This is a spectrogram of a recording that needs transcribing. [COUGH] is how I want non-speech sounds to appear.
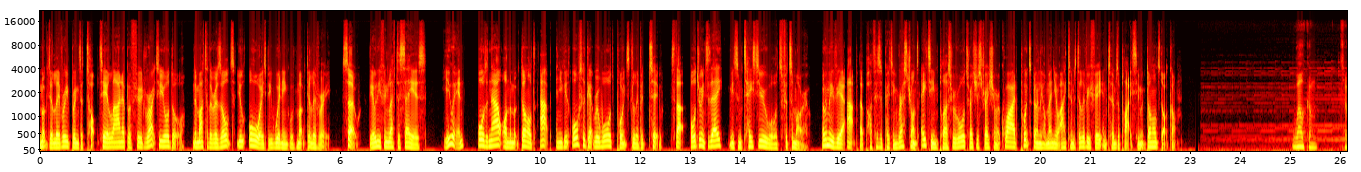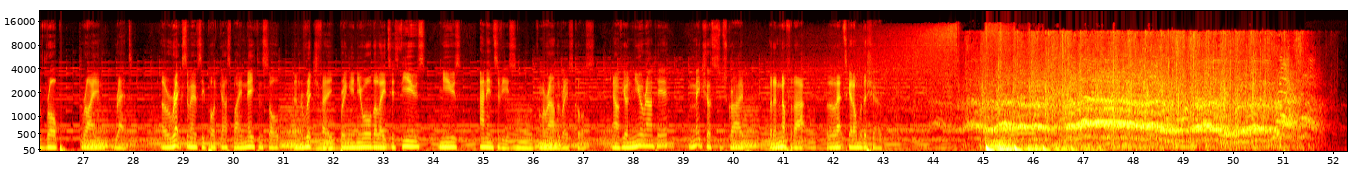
McDelivery brings a top tier lineup of food right to your door. No matter the result, you'll always be winning with McDelivery. So, the only thing left to say is, you in? Order now on the McDonald's app, and you can also get reward points delivered too. So that ordering today means some tasty rewards for tomorrow. Only via app at participating restaurants 18 plus rewards registration required, points only on menu items, delivery fee and terms apply. See McDonald's.com. Welcome to Rob Ryan Red, a Wrexham FC podcast by Nathan Salt and Rich Fay, bringing you all the latest views, news, and interviews from around the racecourse. Now, if you're new around here, make sure to subscribe. But enough of that, let's get on with the show.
